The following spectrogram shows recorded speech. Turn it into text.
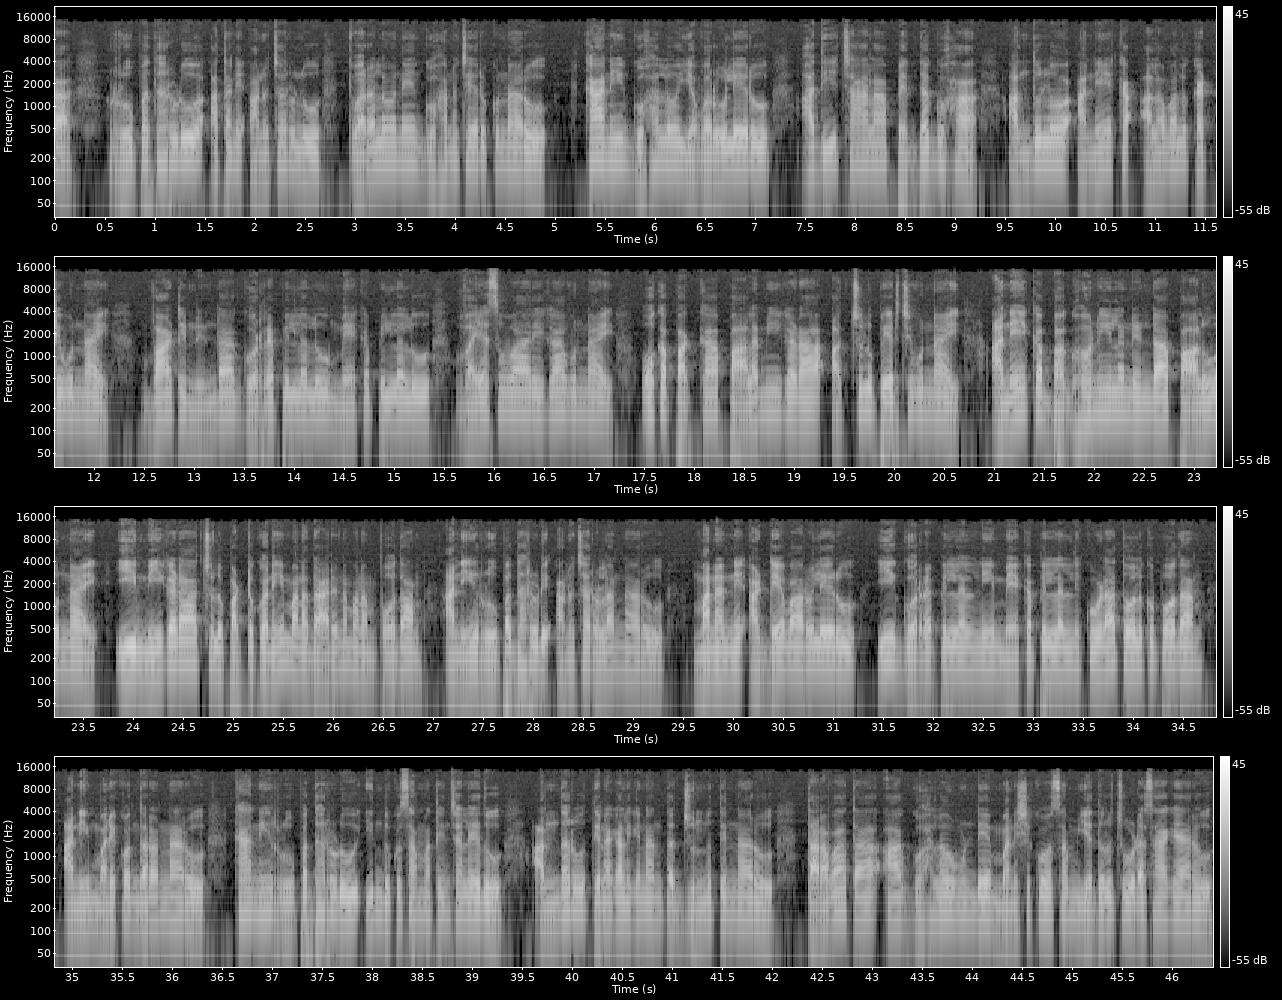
రూపధరుడు అతని అనుచరులు త్వరలోనే గుహను చేరుకున్నారు. కానీ గుహలో ఎవరూ లేరు. అది చాలా పెద్ద గుహ. అందులో అనేక అలవలు కట్టి ఉన్నాయి. వాటి నిండా గొర్రెపిల్లలు మేకపిల్లలు వయసువారీగా ఉన్నాయి. ఒక పక్క పాలమీగడ అచ్చులు పేర్చి ఉన్నాయి. అనేక భగోనీల నిండా పాలు ఉన్నాయి. ఈ మీగడ అచ్చులు పట్టుకొని మన దారిన మనం పోదాం అని రూపధరుడి అనుచరులన్నారు. మనల్ని అడ్డేవారు లేరు. ఈ గొర్రెపిల్లల్ని మేకపిల్లల్ని కూడా తోలుకుపోదాం అని మరికొందరన్నారు. కానీ రూపధరుడు ఇందుకు సమ్మతించలేదు. అందరూ తినగలిగినంత జున్ను తిన్నారు. తర్వాత ఆ గుహలో ఉండే మనిషి కోసం ఎదురు చూడసాగారు.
